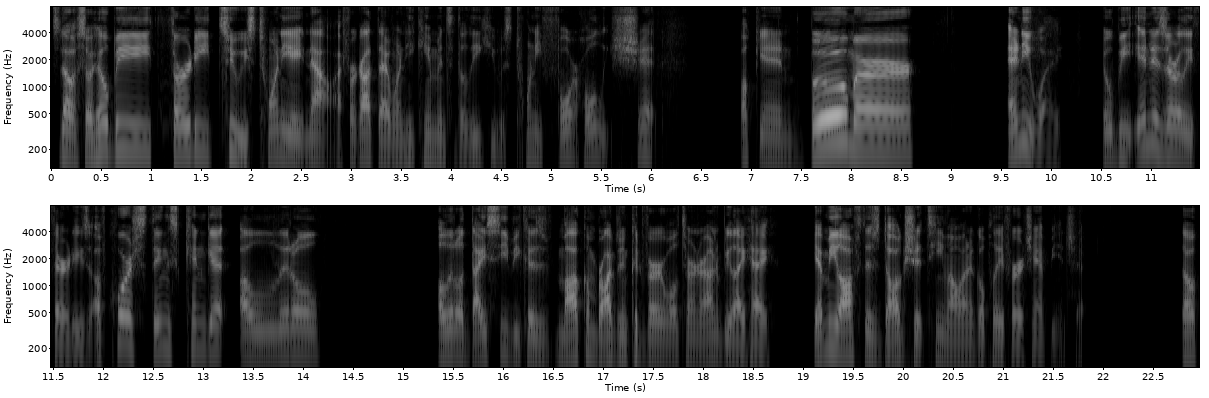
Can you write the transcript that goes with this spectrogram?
so so he'll be 32 he's 28 now. I forgot that when he came into the league he was 24 holy shit. Fucking boomer. Anyway he'll be in his early 30s of course things can get a little a little dicey because Malcolm Brogdon could very well turn around and be like, "Hey, get me off this dog shit team. I want to go play for a championship." So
